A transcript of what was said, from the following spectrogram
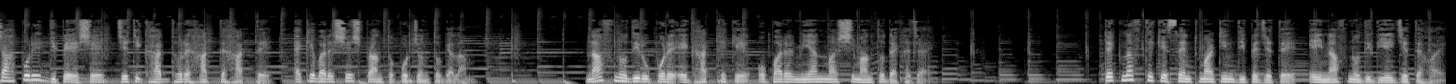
শাহপরীর দ্বীপে এসে যেটি ঘাট ধরে হাঁটতে হাঁটতে একেবারে শেষ প্রান্ত পর্যন্ত গেলাম। নাফ নদীর উপরে এ ঘাট থেকে ওপারের মিয়ানমার সীমান্ত দেখা যায়। টেকনাফ থেকে সেন্ট মার্টিন দ্বীপে যেতে এই নাফ নদী দিয়েই যেতে হয়।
